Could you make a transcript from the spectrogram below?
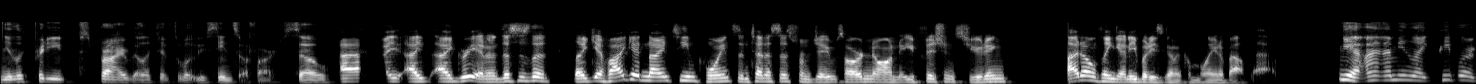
You look pretty spry relative to what we've seen so far. So I, I, I agree. And this is the like if I get 19 points and 10 assists from James Harden on efficient shooting, I don't think anybody's going to complain about that. Yeah, I, I mean, like people are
